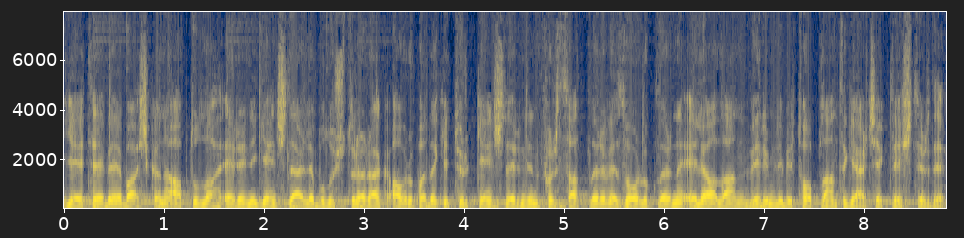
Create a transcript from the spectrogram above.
YTB Başkanı Abdullah Eren'i gençlerle buluşturarak Avrupa'daki Türk gençlerinin fırsatları ve zorluklarını ele alan verimli bir toplantı gerçekleştirdi.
